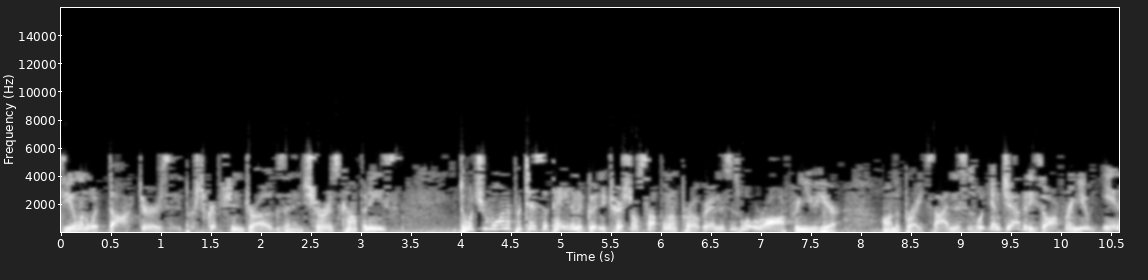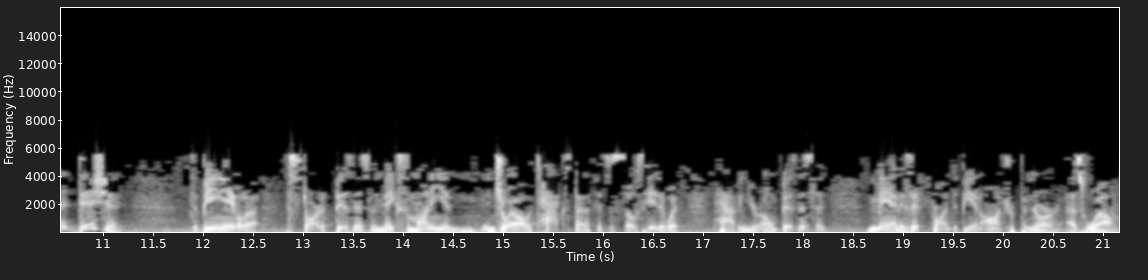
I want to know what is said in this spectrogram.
dealing with doctors and prescription drugs and insurance companies? Don't you want to participate in a good nutritional supplement program? This is what we're offering you here on the bright side, and this is what Youngevity is offering you in addition to being able to start a business and make some money and enjoy all the tax benefits associated with having your own business. And man, is it fun to be an entrepreneur as well.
